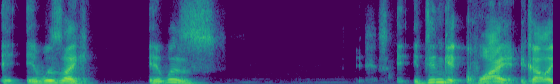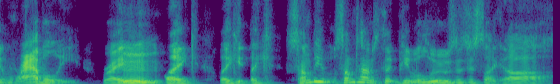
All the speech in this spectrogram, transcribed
it, it was like it was it, didn't get quiet. It got like rabbly, right? Mm. Like like like some people sometimes think people lose. It's just like oh.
